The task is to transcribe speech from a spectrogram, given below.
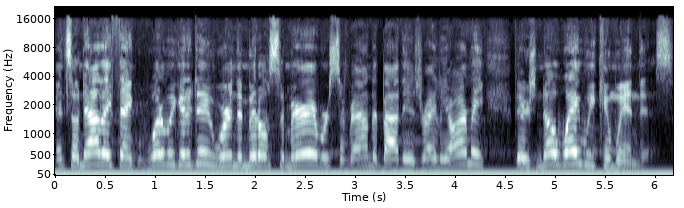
And so now they think, what are we going to do? We're in the middle of Samaria. We're surrounded by the Israeli army. There's no way we can win this.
